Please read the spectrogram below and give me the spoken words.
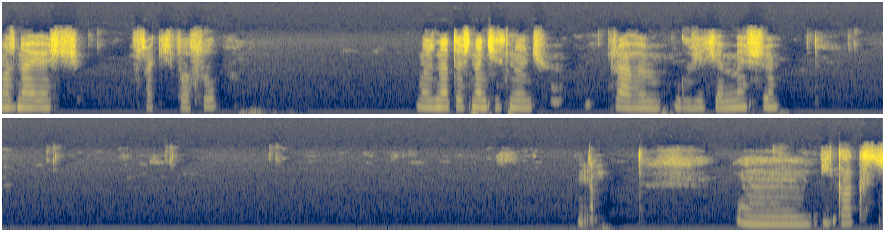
Można jeść w taki sposób. Można też nacisnąć prawym guzikiem myszy. No. Pickaxe.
